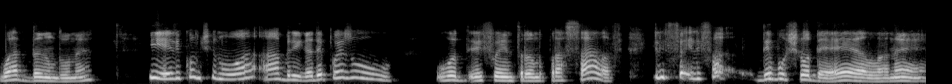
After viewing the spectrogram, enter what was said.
guardando, né? E ele continua a briga. Depois o, o ele foi entrando para a sala, ele, ele debochou dela, né?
